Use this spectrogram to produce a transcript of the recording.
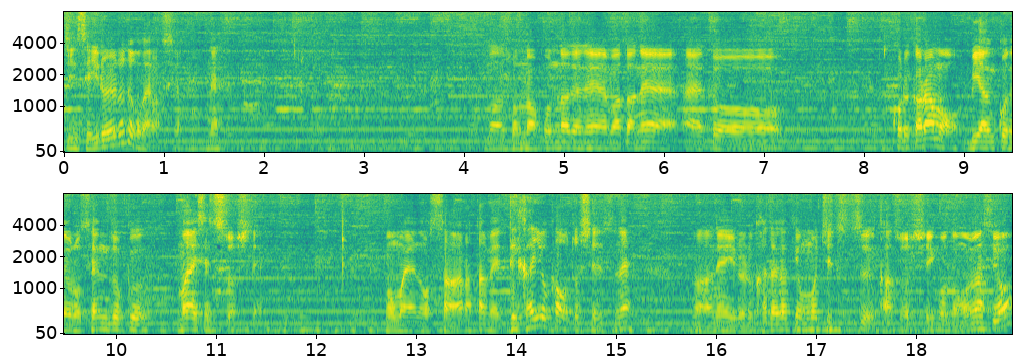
人生いろいろでございますよ。ね。まあそんなこんなでねまたねえっ、ー、とこれからもビアンコネロ専属前説として桃屋のおっさん改めでかいを買おうとしてですねまあねいろいろ肩書きを持ちつつ活動していこうと思いますよ。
